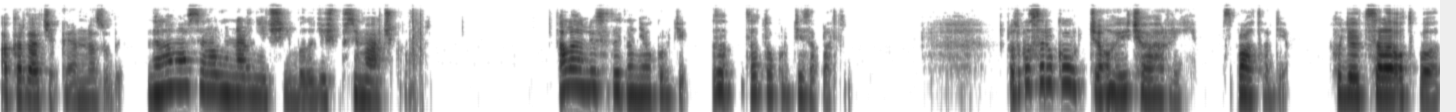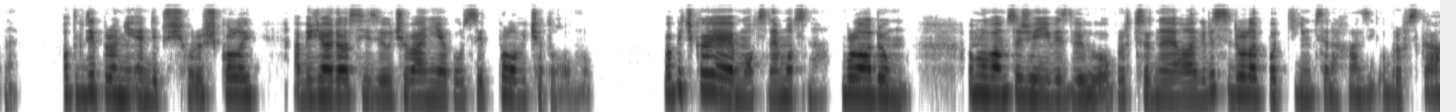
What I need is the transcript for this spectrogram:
a kartáčekem na zuby. Nelámal se hlavu nad ničím, byl totiž přimáčknut. Ale Andy se teď na něho krutí, za, za to krutě zaplatí. Dotkl se rukou nohy Charlie. Spal tvrdě. Chodil celé odpoledne. Od kdy pro ní Andy přišel do školy a vyžádal si z vyučování jakousi polovičatou omluvu. Babička je moc nemocná. Volala domů. Omlouvám se, že ji vyzdvihuji uprostředné, ale kdysi dole pod tím se nachází obrovská,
